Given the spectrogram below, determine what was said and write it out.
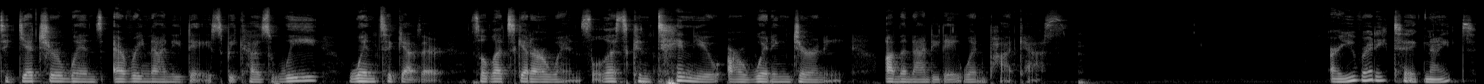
to get your wins every 90 days because we win together. So, let's get our wins. Let's continue our winning journey on the 90 Day Win podcast. Are you ready to ignite?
